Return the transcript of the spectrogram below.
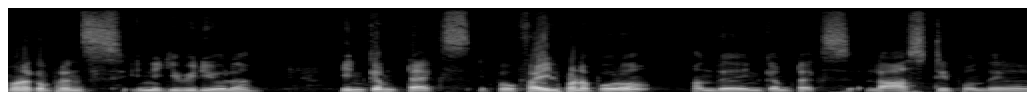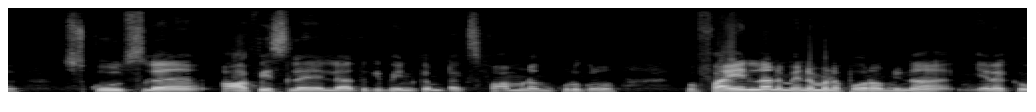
வணக்கம் ஃப்ரெண்ட்ஸ் இன்றைக்கி வீடியோவில் இன்கம் டேக்ஸ் இப்போ ஃபைல் பண்ண போகிறோம் அந்த இன்கம் டேக்ஸ் லாஸ்ட் இப்போ வந்து ஸ்கூல்ஸில் ஆஃபீஸில் எல்லாத்துக்கும் இப்போ இன்கம் டேக்ஸ் ஃபார்ம் நம்ம கொடுக்கணும். இப்போ ஃபைனலாக நம்ம என்ன பண்ண போகிறோம் அப்படின்னா எனக்கு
